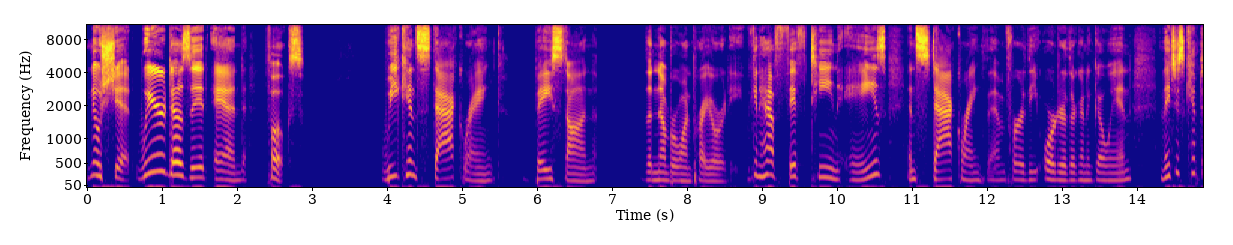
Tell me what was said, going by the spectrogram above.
No shit. Where does it end? Folks, we can stack rank based on the number one priority. We can have 15 A's and stack rank them for the order they're going to go in. And they just kept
